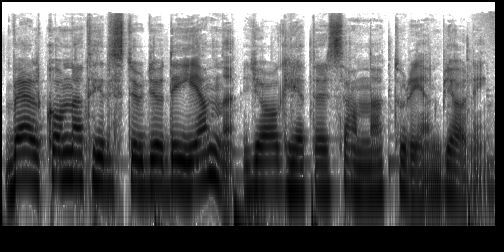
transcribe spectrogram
Välkomna till Studio DN. Jag heter Sanna Thorén Björling.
